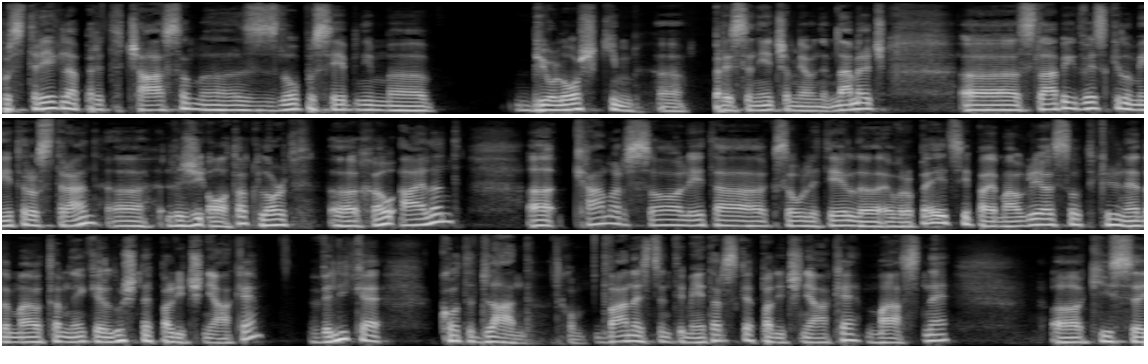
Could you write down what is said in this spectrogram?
postregla pred časom uh, z zelo posebnim uh, biološkim uh, presenečenjem. Namreč uh, slabih 20 km stran uh, leži otok Lord uh, Howe Island, uh, kamor so leta, ko so uleteli uh, Evropejci, pa je malo gledali, so odkrili, ne, da imajo tam neke lušne paličnjake, velike kot dlan, tako 12 cm paličnjake, mastne, uh, ki se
